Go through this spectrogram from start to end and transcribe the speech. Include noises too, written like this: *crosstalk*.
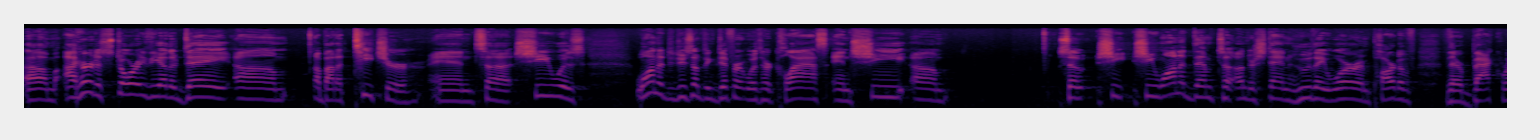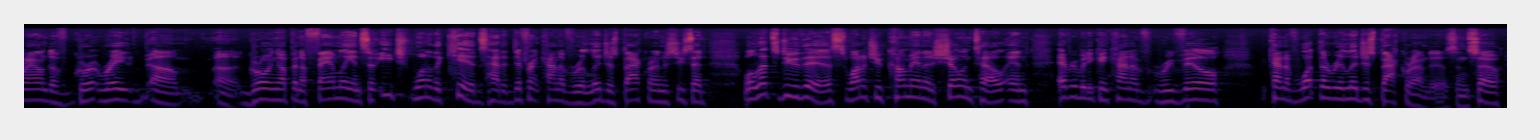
Um, I heard a story the other day um, about a teacher, and uh, she was wanted to do something different with her class, and she um, so she she wanted them to understand who they were and part of their background of gr- um, uh, growing up in a family and so each one of the kids had a different kind of religious background and she said well let's do this. Why don't you come in and show and tell and everybody can kind of reveal kind of what their religious background is. And so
